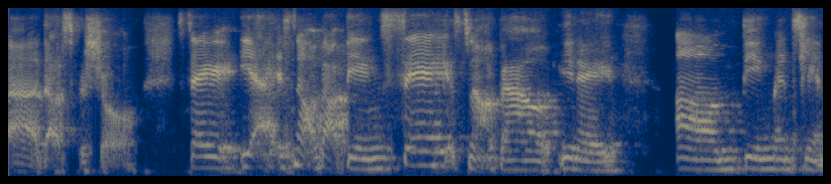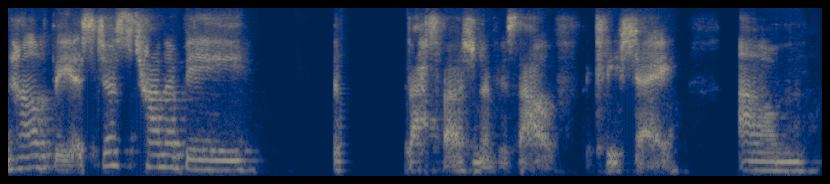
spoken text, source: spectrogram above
Uh, that's for sure. So yeah, it's not about being sick. It's not about, you know, um, being mentally unhealthy. It's just trying to be best version of yourself, the cliche. Um,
